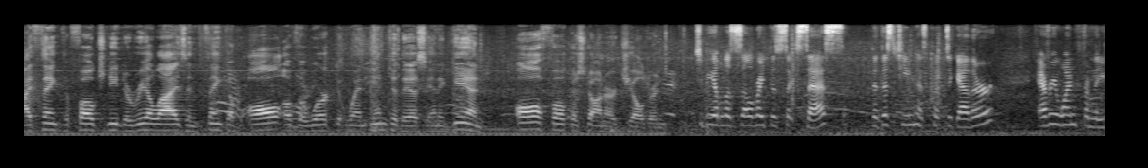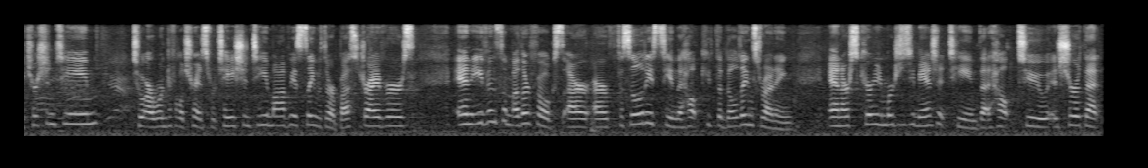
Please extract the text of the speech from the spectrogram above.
I think the folks need to realize and think of all of the work that went into this. And again, all focused on our children. to be able to celebrate the success that this team has put together. Everyone from the nutrition team to our wonderful transportation team, obviously, with our bus drivers, and even some other folks, our, our facilities team that help keep the buildings running, and our security emergency management team that help to ensure that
